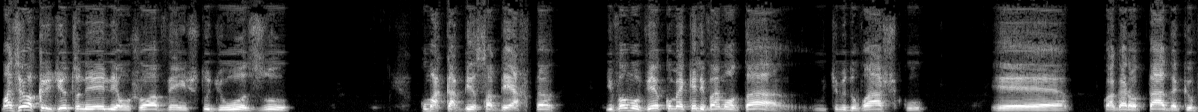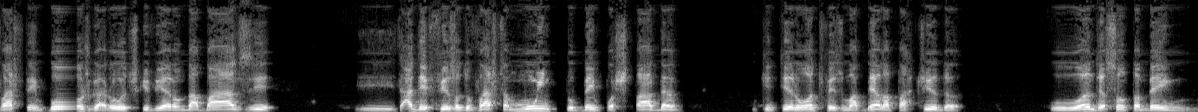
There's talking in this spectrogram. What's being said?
Mas eu acredito nele, é um jovem estudioso, com uma cabeça aberta. E vamos ver como é que ele vai montar o time do Vasco, é, com a garotada, que o Vasco tem bons garotos que vieram da base. E a defesa do Vasco está muito bem postada. O Quinteiro ontem fez uma bela partida. O Anderson também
